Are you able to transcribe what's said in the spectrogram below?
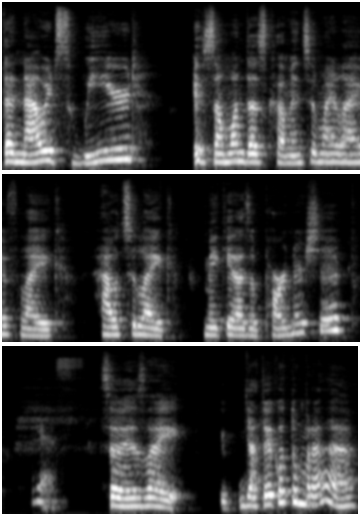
Then now it's weird if someone does come into my life, like how to like make it as a partnership. Yes. So it's like ya estoy acostumbrada,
